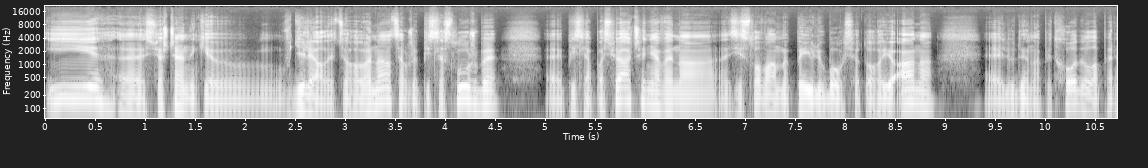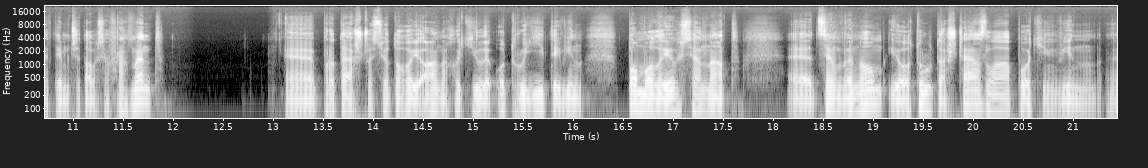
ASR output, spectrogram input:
І е, священники вділяли цього вина, це вже після служби, е, після посвячення вина, зі словами Пий любов святого Йоанна. Е, людина підходила, перед тим читався фрагмент про те, що святого Йоанна хотіли отруїти, він помолився над е, цим вином, і отрута щезла. Потім він е,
